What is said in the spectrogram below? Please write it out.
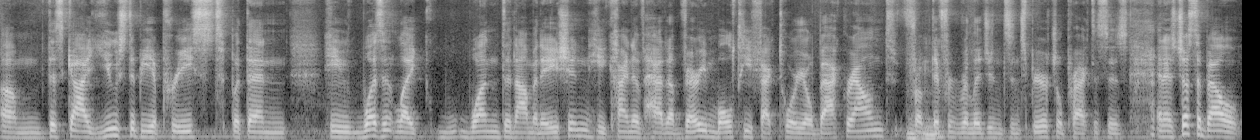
Um, this guy used to be a priest, but then he wasn't like one denomination. He kind of had a very multifactorial background from mm-hmm. different religions and spiritual practices, and it's just about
